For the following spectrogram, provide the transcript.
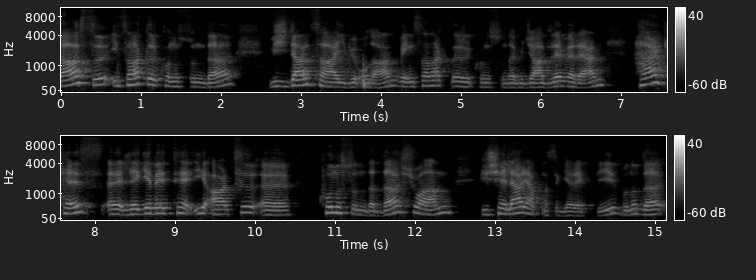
Dahası insan hakları konusunda vicdan sahibi olan ve insan hakları konusunda mücadele veren herkes, eee, LGBTİ+ eee, konusunda da şu an bir şeyler yapması gerektiği, bunu da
